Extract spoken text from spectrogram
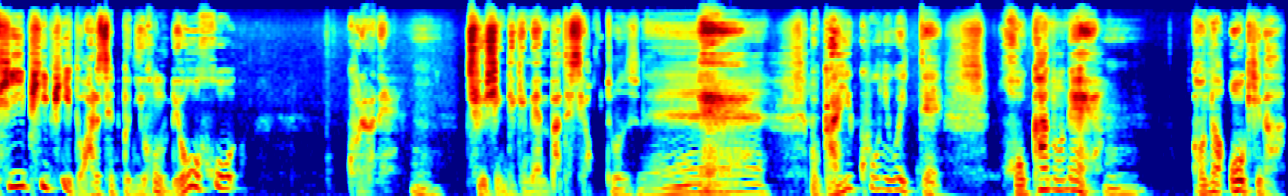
TPP と RCEP 日本両方。これはね、中心的メンバーですよ。そうですね、えー、もう外交において他のね、うん、こんな大きな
